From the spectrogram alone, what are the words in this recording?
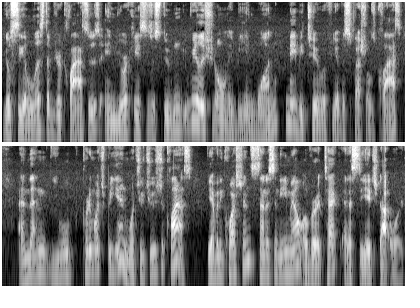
you'll see a list of your classes. In your case as a student, you really should only be in one, maybe two if you have a specials class, and then you will pretty much be in once you choose your class. If you have any questions, send us an email over at tech at sch.org.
